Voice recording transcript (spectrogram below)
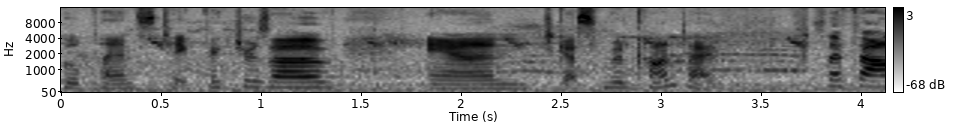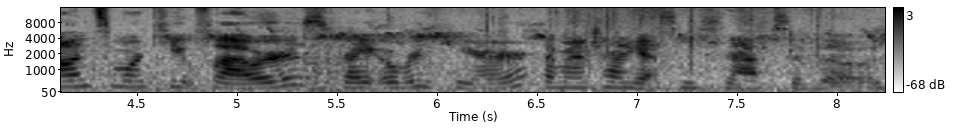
cool plants to take pictures of and get some good content. So I found some more cute flowers right over here. So I'm gonna try to get some snaps of those.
